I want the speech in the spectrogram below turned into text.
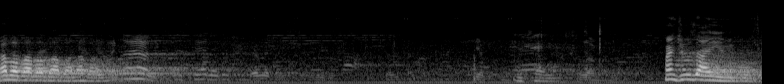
বাবা বাবা বাবা, না, বাবা। মানুষ বুঝে আমি বলতে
